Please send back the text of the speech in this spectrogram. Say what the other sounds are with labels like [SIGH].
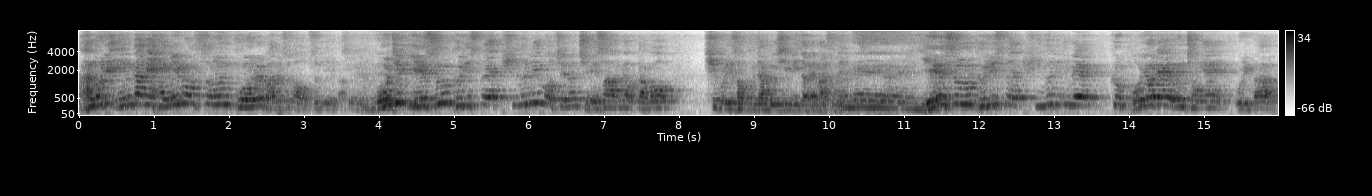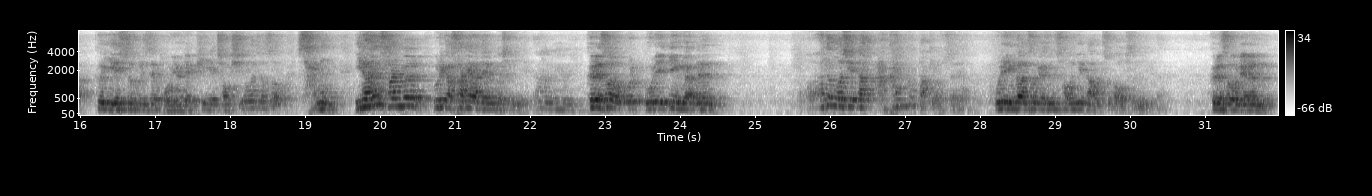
아무리 인간의 행위로서는 구원을 받을 수가 없습니다. 오직 예수 그리스도의 피 흘림 없이는 죄 사함이 없다고 히브리서 9장 22절에 말씀해. 아멘. 예수 그리스도의 피 흘림의 그 보혈의 은총에 우리가 그 예수 그리스도의 보혈의 피에 적시워져서 사는 이러한 삶을 우리가 살아야 되는 것입니다. 그래서 우리 인간은 모든 것이 다 악한 것밖에 없어요. 우리 인간 속에서는 선이 나올 수가 없습니다. 그래서 우리는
